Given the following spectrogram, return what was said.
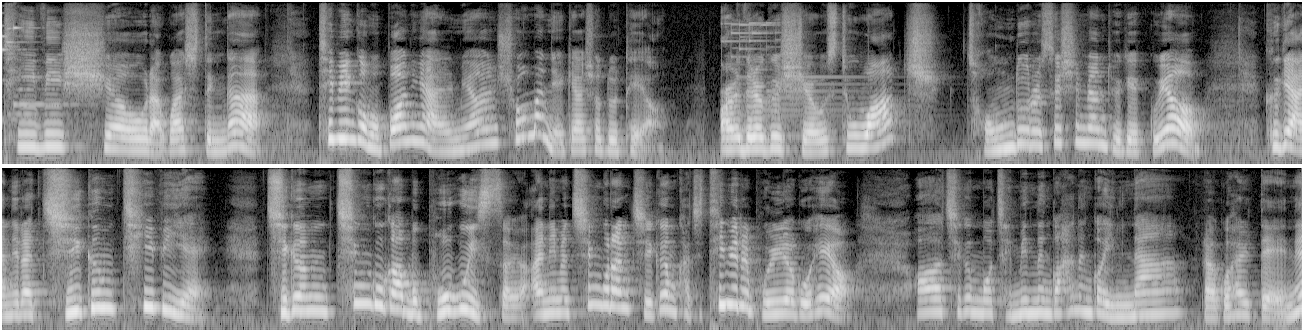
TV show라고 하시든가 TV인 거 뭐 뻔히 알면 쇼만 얘기하셔도 돼요. Are there good shows to watch? 정도를 쓰시면 되겠고요. 그게 아니라 지금 TV에 지금 친구가 뭐 보고 있어요. 아니면 친구랑 지금 같이 TV를 보려고 해요. 아, 지금 뭐 재밌는 거 하는 거 있나? 라고 할 때에는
